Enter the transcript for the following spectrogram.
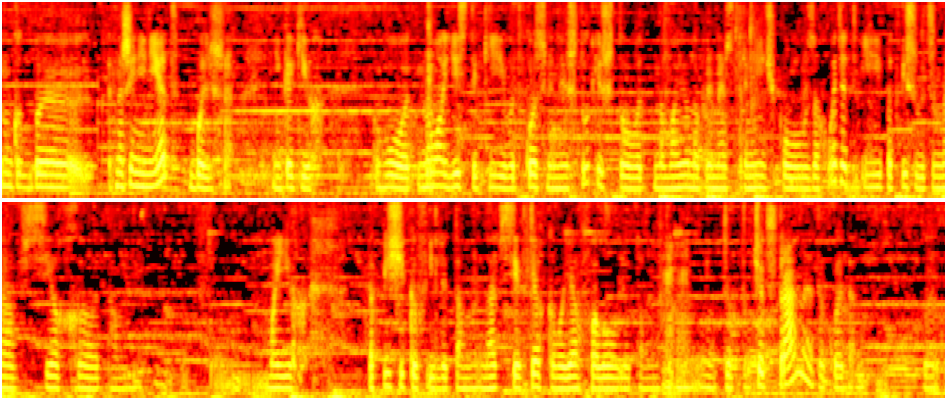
ну, как бы отношений нет больше никаких, вот, но есть такие вот косвенные штуки, что вот на мою, например, страничку заходят и подписываются на всех э, там моих подписчиков или там на всех тех, кого я фоловлю. Там, это- это что-то странное такое, да. То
